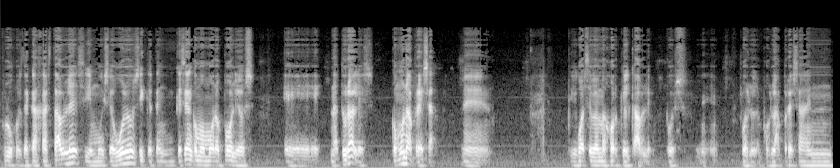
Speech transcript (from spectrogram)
flujos de caja estables y muy seguros y que, que sean como monopolios eh, naturales, como una presa. Eh, que igual se ve mejor que el cable. Pues, pues, pues, la presa en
